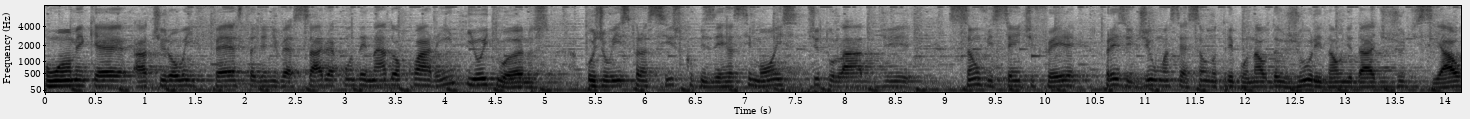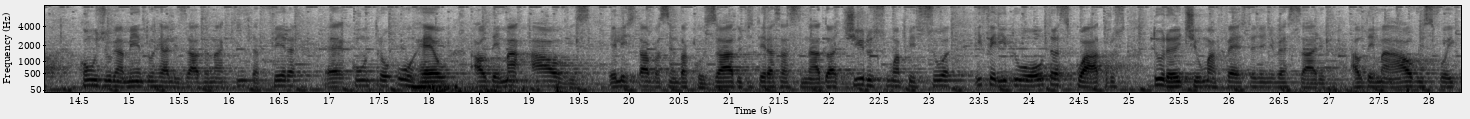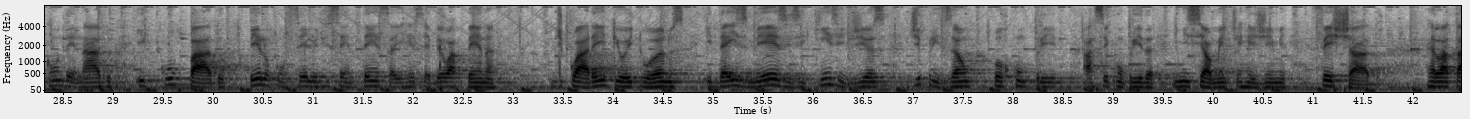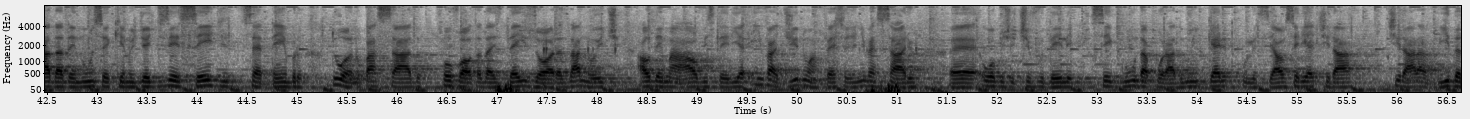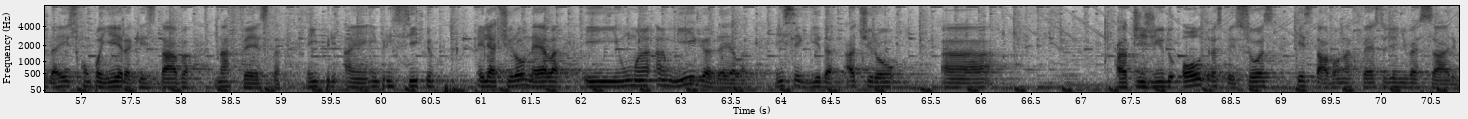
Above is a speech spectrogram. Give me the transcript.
Um homem que é, atirou em festa de aniversário é condenado a 48 anos. O juiz Francisco Bezerra Simões, titulado de são Vicente Freire presidiu uma sessão no Tribunal do Júri na unidade judicial com o julgamento realizado na quinta-feira é, contra o réu Aldemar Alves. Ele estava sendo acusado de ter assassinado a tiros uma pessoa e ferido outras quatro durante uma festa de aniversário. Aldemar Alves foi condenado e culpado pelo Conselho de Sentença e recebeu a pena de 48 anos e 10 meses e 15 dias de prisão por cumprir a ser cumprida inicialmente em regime fechado relatada a denúncia que no dia 16 de setembro do ano passado, por volta das 10 horas da noite, Aldemar Alves teria invadido uma festa de aniversário. É, o objetivo dele, segundo apurado no inquérito policial, seria tirar tirar a vida da ex-companheira que estava na festa. Em, em, princípio, ele atirou nela e em uma amiga dela. Em seguida, atirou ah, atingindo outras pessoas que estavam na festa de aniversário.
